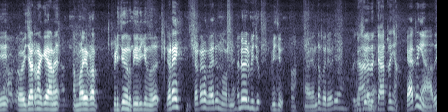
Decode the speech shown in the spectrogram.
ഈ റോയ് ചേട്ടനൊക്കെയാണ് നമ്മളെ ഇവിടെ പിടിച്ചു നിർത്തിയിരിക്കുന്നത്. ചേട്ടേ ചേട്ടയുടെ പേരെന്ന് പറഞ്ഞു? എന്റെ പേര് ബിജു. ബിജു. എന്താ പരിപാടിയാ ഞാനൊരു കാറ്ററിംഗാ കാറ്ററിംഗാ അത്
